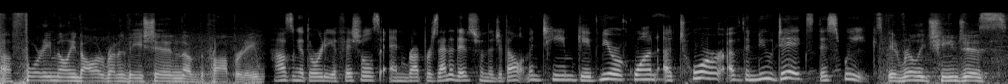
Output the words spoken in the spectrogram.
a $40 million renovation of the property. Housing Authority officials and representatives from the development team gave New York One a tour of the new digs this week. It really changes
